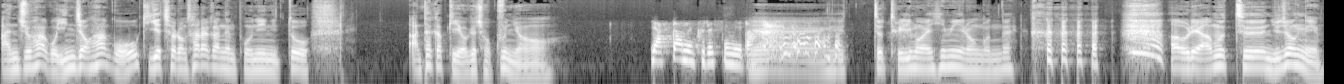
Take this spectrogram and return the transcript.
안주하고 인정하고 기계처럼 살아가는 본인이 또 안타깝게 여겨졌군요. 약간은 그랬습니다. 예, 또 드리머의 힘이 이런 건데. 아, 우리 아무튼 유정님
